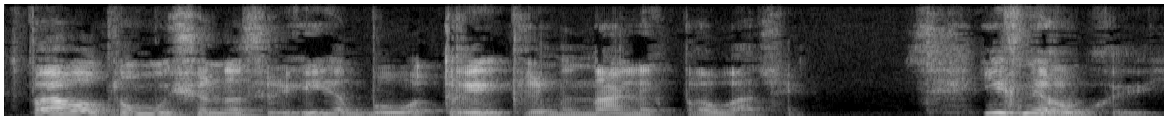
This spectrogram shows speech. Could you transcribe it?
Справа в тому, що на Сергія було три кримінальних провадження. Їх не рухають.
